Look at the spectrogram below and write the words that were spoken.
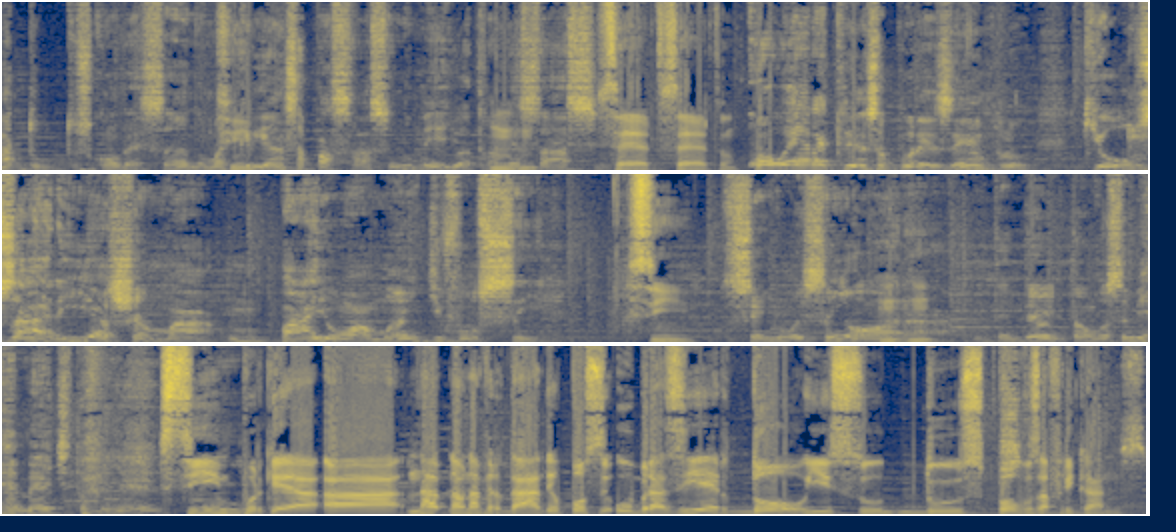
adultos conversando, uma Uhum. Sim. criança passasse no meio, atravessasse. Certo, certo. Qual era a criança, por exemplo, que ousaria chamar um pai ou uma mãe de você? Sim. senhor e senhora. Entendeu? Então você me remete também a Sim, porque a, a- na, na, na verdade eu posso, o Brasil herdou isso dos povos africanos.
